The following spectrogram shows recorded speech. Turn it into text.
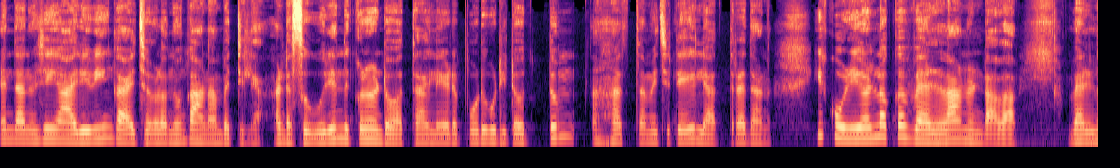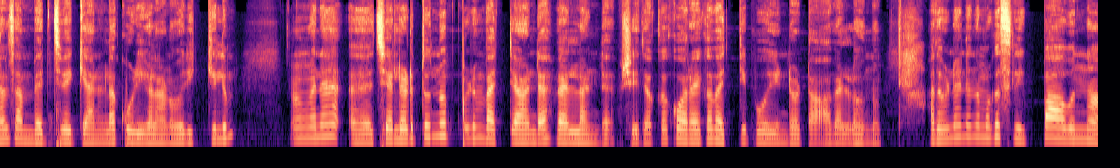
എന്താണെന്ന് വെച്ചാൽ ഈ അരുവിയും കാഴ്ചകളൊന്നും കാണാൻ പറ്റില്ല. കണ്ടോ? സൂര്യൻ നിൽക്കണുണ്ടോ അത്ര ഇലയെടുപ്പോട് കൂടിയിട്ട് ഒട്ടും അസ്തമിച്ചിട്ടേ ഇല്ല. അത്ര ഇതാണ്. ഈ കുഴികളിലൊക്കെ വെള്ളമാണ് ഉണ്ടാവുക. വെള്ളം സംഭരിച്ച് വെക്കാനുള്ള കുഴികളാണ്. ഒരിക്കലും അങ്ങനെ ചിലയിടത്തൊന്നും ഇപ്പോഴും വറ്റാണ്ട് വെള്ളമുണ്ട്. പക്ഷേ ഇതൊക്കെ കുറേയൊക്കെ വറ്റിപ്പോയിട്ടുണ്ട് കേട്ടോ ആ വെള്ളമൊന്നും. അതുകൊണ്ട് തന്നെ നമുക്ക് സ്ലിപ്പാവുന്നോ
